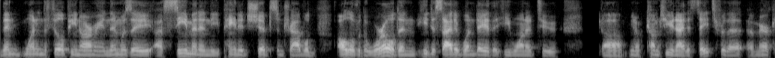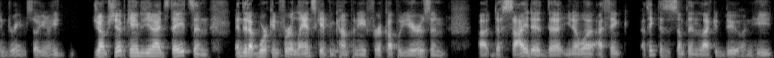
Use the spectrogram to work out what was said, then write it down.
then went in the Philippine Army, and then was a, a, seaman, and he painted ships and traveled all over the world. And he decided one day that he wanted to, uh, you know, come to United States for the American dream. So you know, he jumped ship, came to the United States, and ended up working for a landscaping company for a couple years, and uh, decided that you know what, I think I think this is something that I could do. And he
